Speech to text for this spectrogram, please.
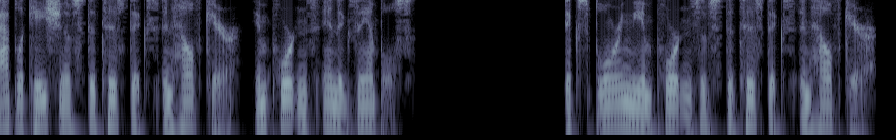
Application of statistics in healthcare, importance and examples. Exploring the importance of statistics in healthcare.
